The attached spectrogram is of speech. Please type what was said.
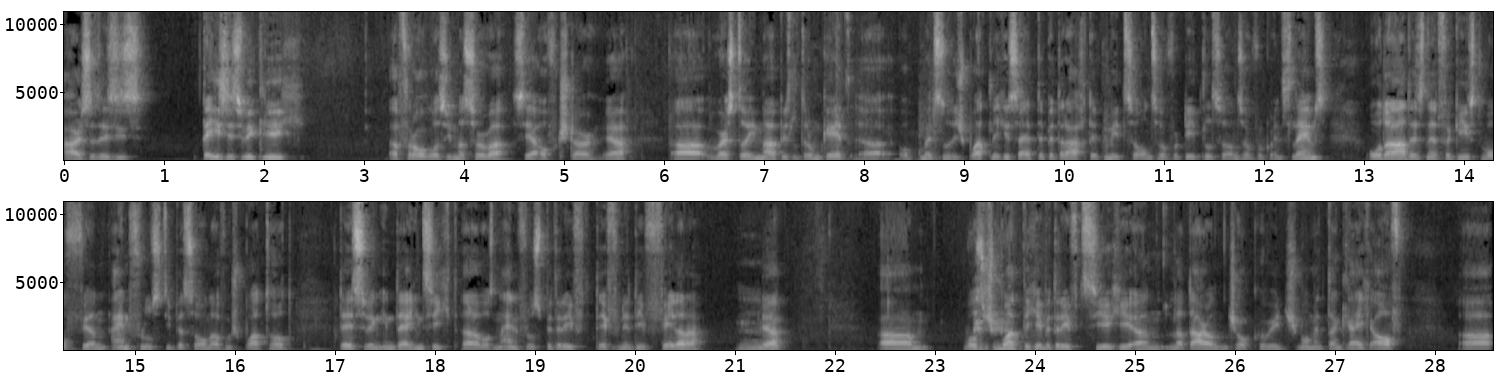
Also das ist, das ist wirklich eine Frage, was ich mir selber sehr oft stelle, ja. Äh, weil es da immer ein bisschen darum geht, äh, ob man jetzt nur die sportliche Seite betrachtet mit so und so viel Titeln, so und so viel Grand Slams oder auch das nicht vergisst, was für einen Einfluss die Person auf den Sport hat. Deswegen in der Hinsicht, äh, was den Einfluss betrifft, definitiv Federer. Mhm. Ja. Ähm, was das Sportliche betrifft, sehe ich einen Nadal und einen Djokovic momentan gleich auf. Äh,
